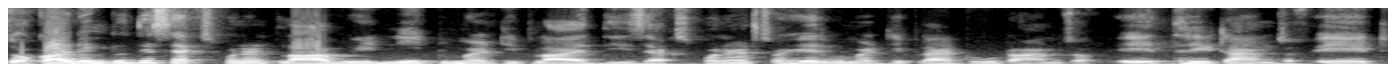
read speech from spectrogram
so according to this exponent law, we need to multiply these exponents. So here we multiply 2 times of 8, 3 times of 8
